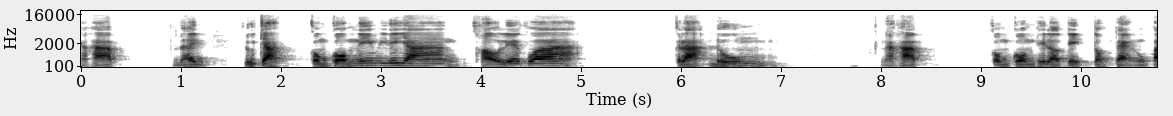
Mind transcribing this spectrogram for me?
นะครับ ได้รู้จักกลมๆนี้หรือยัง?เขาเรียกว่า กระดุมนะครับ กลมๆที่เราติดตกแต่งลงไป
